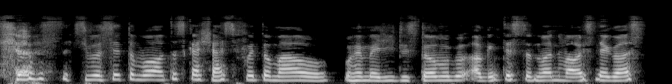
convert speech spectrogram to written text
Se você, se você tomou altas cachaças e foi tomar o, o remédio do estômago, alguém testou no animal esse negócio.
